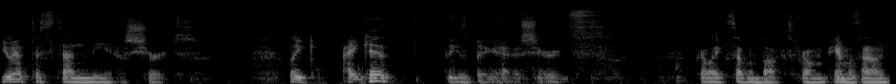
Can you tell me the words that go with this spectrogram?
you have to send me a shirt. Like, I get these big ass shirts for like seven bucks from Amazon.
